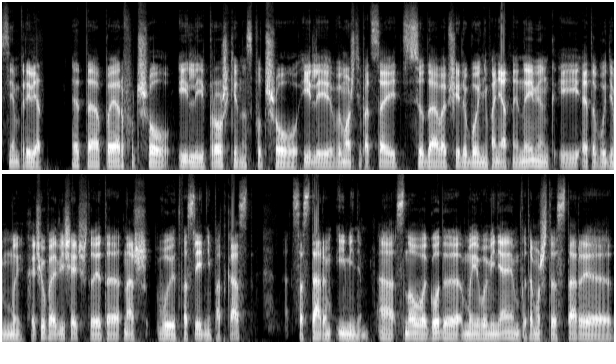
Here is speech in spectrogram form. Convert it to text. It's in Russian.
Всем привет! Это PR Food Show или Прошкин из Food Show, или вы можете подставить сюда вообще любой непонятный нейминг, и это будем мы. Хочу пообещать, что это наш будет последний подкаст, со старым именем. А с Нового года мы его меняем, потому что старое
